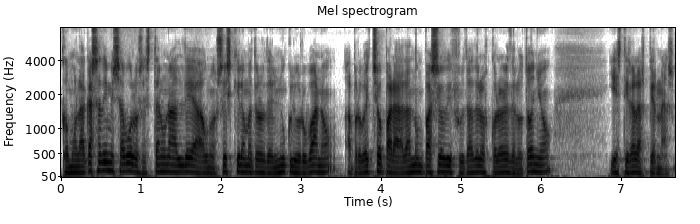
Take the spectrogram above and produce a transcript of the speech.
Como la casa de mis abuelos está en una aldea a unos 6 kilómetros del núcleo urbano, aprovecho para, dando un paseo, disfrutar de los colores del otoño y estirar las piernas.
